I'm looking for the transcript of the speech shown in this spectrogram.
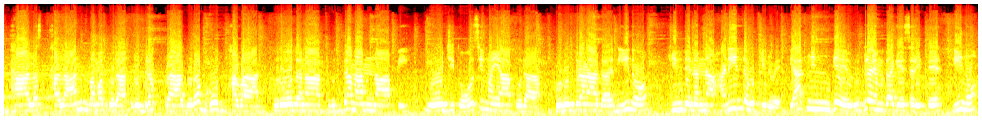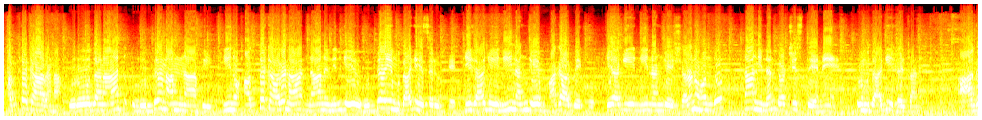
ಭಾಲಸ್ಥಲಾನ್ ಮಮ ಪುರ ರುದ್ರ ಪ್ರಾದುರಭೂದ್ಭವಾನ್ ರೋದನಾದ್ ರುದ್ರನಾಮ್ನಾಪಿ ಯೋಜಿತೋಸಿ ಮಯಾಪುರ ರುದ್ರನಾದ ನೀನು ಹಿಂದೆ ನನ್ನ ಹಣೆಯಿಂದ ಹುಟ್ಟಿರುವೆ। ಯಾಕೆ ನಿನ್ಗೆ ರುದ್ರ ಎಂಬುದಾಗಿ ಹೆಸರಿಟ್ಟೆ? ನೀನು ಅತ್ತ ಕಾರಣ। ರೋದನಾಥ್ ರುದ್ರ ನಾಮ್ನಾಪಿ ನೀನು ಅತ್ತ ಕಾರಣ, ನಾನು ನಿನಗೆ ರುದ್ರ ಎಂಬುದಾಗಿ ಹೆಸರಿಟ್ಟೆ। ಹೀಗಾಗಿ ನೀ ನಂಗೆ ಮಗ ಆಗ್ಬೇಕು। ಹೀಗಾಗಿ ನೀ ನಂಗೆ ಶರಣು ಹೊಂದು, ನಾನು ನಿನ್ನನ್ನು ರಕ್ಷಿಸ್ತೇನೆ ಎಂಬುದಾಗಿ ಹೇಳ್ತಾನೆ। ಆಗ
